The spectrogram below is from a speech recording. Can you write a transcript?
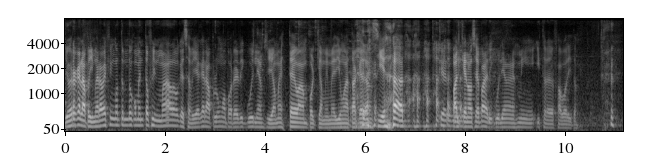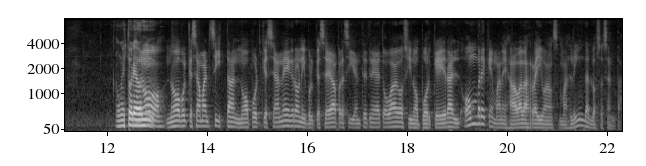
Yo creo que la primera vez que encontré un documento firmado que sabía que era pluma por Eric Williams, yo llamé Esteban porque a mí me dio un ataque de ansiedad. Para el que no sepa, Eric Williams es mi historiador favorito. Un historiador No, no porque sea marxista, no porque sea negro, ni porque sea presidente de Trinidad y Tobago, sino porque era el hombre que manejaba las ray más lindas en los 60.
